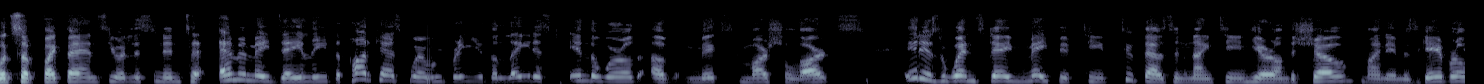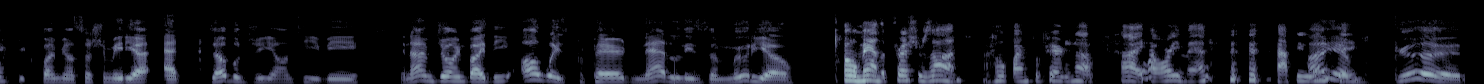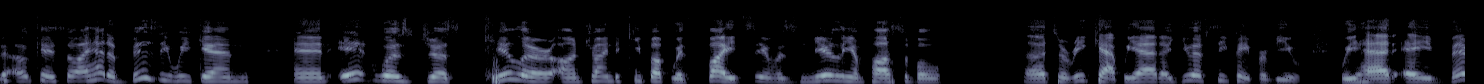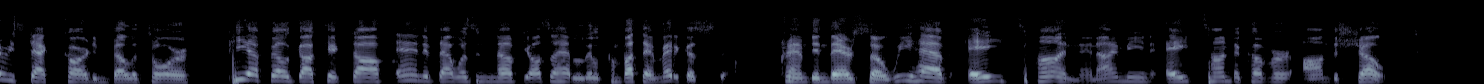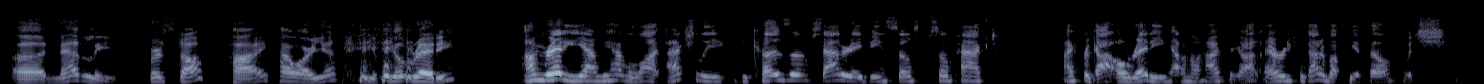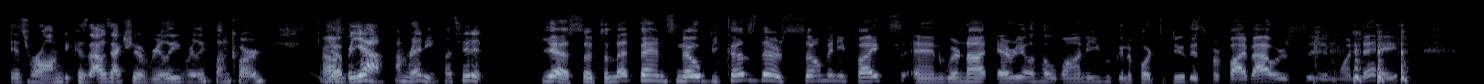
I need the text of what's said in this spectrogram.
What's up, fight fans? You're listening to MMA Daily, the podcast where we bring you the latest in the world of mixed martial arts. It is Wednesday, May 15th, 2019, here on the show. My name is Gabriel. You can find me on social media at Double G on TV. And I'm joined by the always prepared Natalie Zamudio. Oh man, the pressure's on. I hope I'm prepared enough. Hi, how are you, man? Happy Wednesday. I am good. Okay, so I had a busy weekend and it was just killer on trying to keep up with fights. It was nearly impossible. Uh, to recap, we had a UFC pay per view. We had a very stacked card in Bellator. PFL got kicked off, and if that wasn't enough, you also had a little Combate America st- crammed in there. So we have a ton, and I mean a ton to cover on the show. Uh, Natalie, first off, hi, how are you? Do you feel ready? I'm ready. Yeah, we have a lot. Actually, because of Saturday being so so packed, I forgot already. I don't know how I forgot. I already forgot about PFL, which is wrong because that was actually a really really fun card. Um, yep. But yeah, I'm ready. Let's hit it. Yeah, so to let fans know, because there's so many fights and we're not Ariel Helwani who can afford to do this for five hours in one day,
